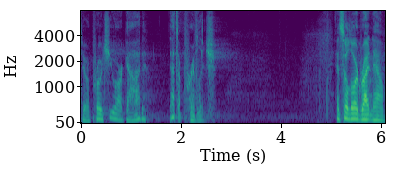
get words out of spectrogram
To approach you, our God, that's a privilege. And so, Lord, right now,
